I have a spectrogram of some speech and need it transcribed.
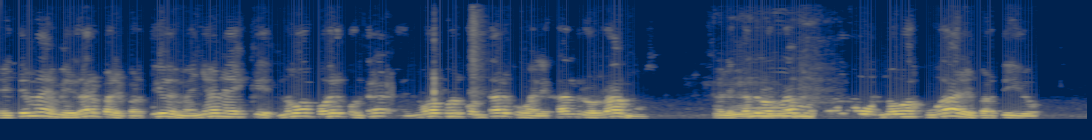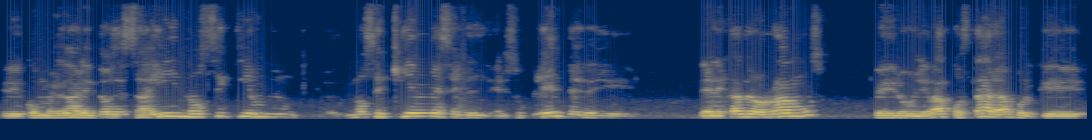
El tema de Melgar para el partido de mañana es que no va a poder contar, no va a poder contar con Alejandro Ramos. Alejandro Uh. Ramos no, no va a jugar el partido eh, con Melgar. Entonces ahí no sé quién, no sé quién es el suplente de, de Alejandro Ramos, pero le va a costar, ¿ah? porque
